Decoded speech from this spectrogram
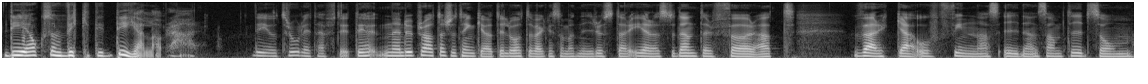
det är också en viktig del av det här. Det är otroligt häftigt. Det, när du pratar så tänker jag att det låter verkligen som att ni rustar era studenter för att verka och finnas i den samtid som,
